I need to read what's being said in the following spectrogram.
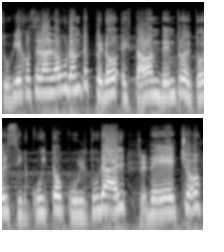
sus viejos eran laburantes, pero estaban dentro de todo el circuito cultural. De hecho,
